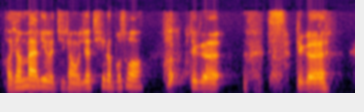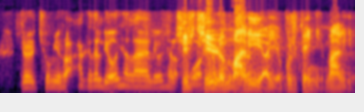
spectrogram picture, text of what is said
好像卖力了几场，我觉得踢得不错，这个这个。就是球迷说啊，给他留下来，留下来。其实其实人卖力啊，也不是给你卖力，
